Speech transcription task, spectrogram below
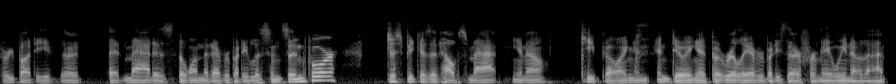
everybody that that Matt is the one that everybody listens in for, just because it helps Matt, you know, keep going and, and doing it. But really, everybody's there for me. We know that.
